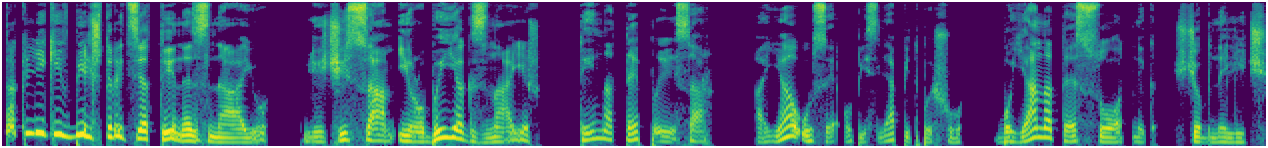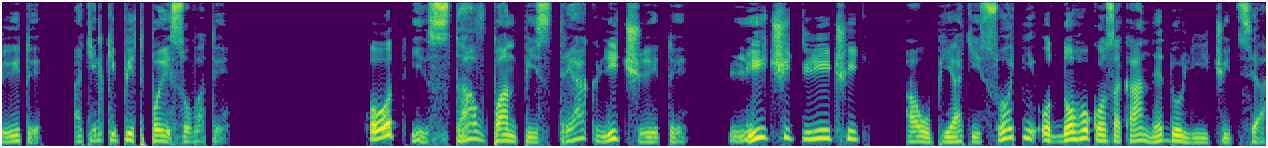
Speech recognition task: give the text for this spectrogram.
так ліків більш тридцяти не знаю. Лічи сам і роби, як знаєш. Ти на те писар. А я усе опісля підпишу, бо я на те сотник, щоб не лічити, а тільки підписувати. От і став пан Пістряк лічити. Лічить, лічить, а у п'ятій сотні одного козака не долічиться.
